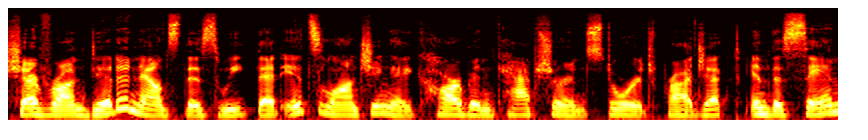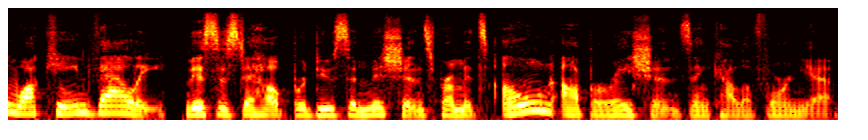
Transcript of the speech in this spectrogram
Chevron did announce this week that it's launching a carbon capture and storage project in the San Joaquin Valley. This is to help reduce emissions from its own operations in California.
